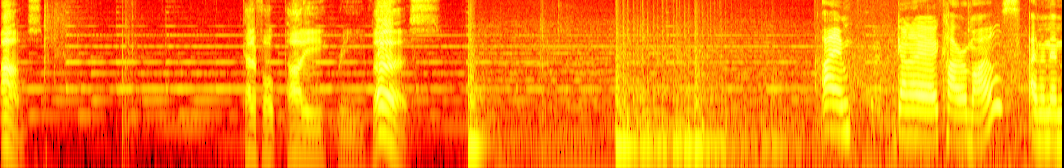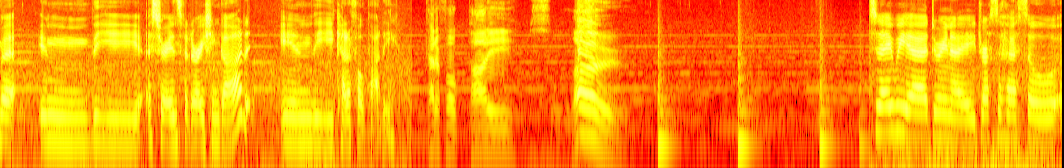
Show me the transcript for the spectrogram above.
arms. Catafalque Party, reverse. I'm Gunner Kara Miles. I'm a member in the Australia's Federation Guard in the Catafalque Party. Catafalque Party, slow. Today we are doing a dress rehearsal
